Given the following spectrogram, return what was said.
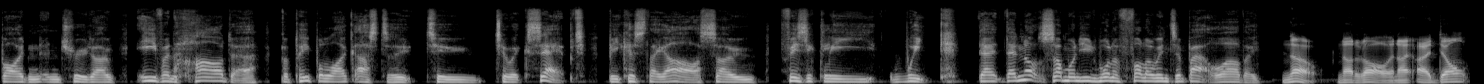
Biden, and Trudeau even harder for people like us to to to accept because they are so physically weak. They're they're not someone you'd want to follow into battle, are they? No, not at all. And I, I don't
